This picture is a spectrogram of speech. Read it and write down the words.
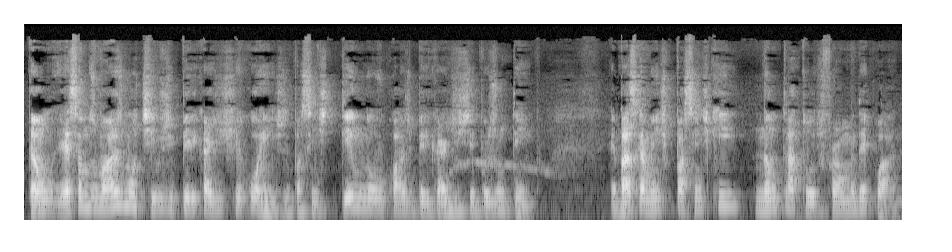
Então, esse é um dos maiores motivos de pericardite recorrente, do paciente ter um novo quadro de pericardite depois de um tempo. É basicamente o paciente que não tratou de forma adequada.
